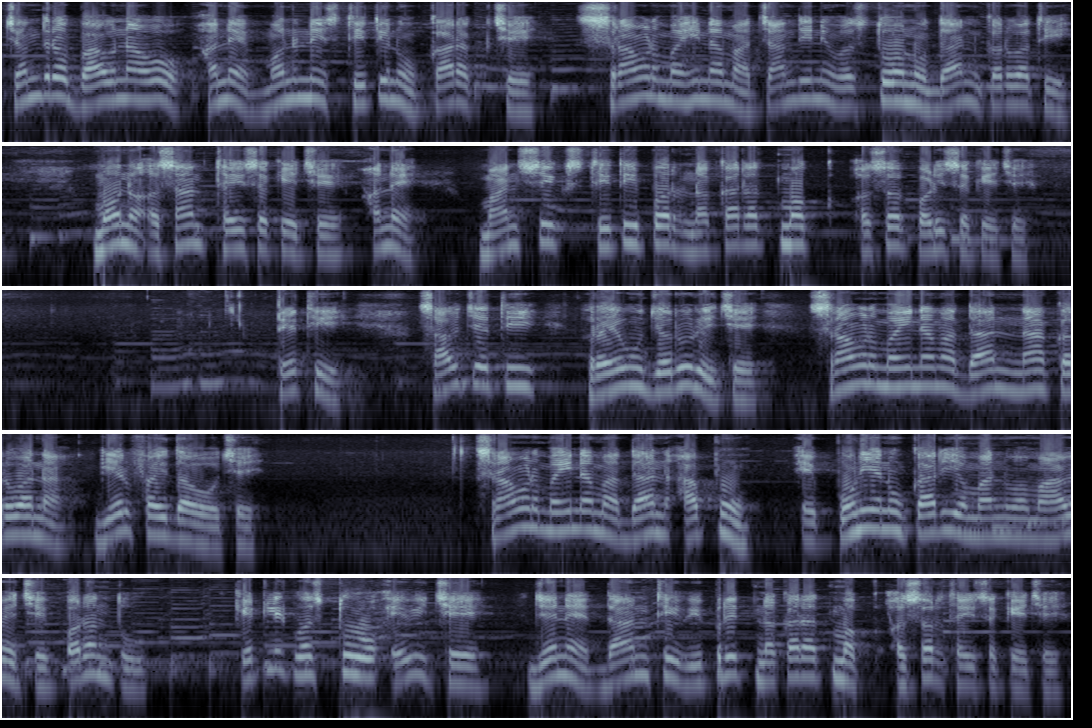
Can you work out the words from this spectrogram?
ચંદ્ર ભાવનાઓ અને મનની સ્થિતિનું કારક છે. શ્રાવણ મહિનામાં ચાંદીની વસ્તુઓનું દાન કરવાથી મન અશાંત થઈ શકે છે અને માનસિક સ્થિતિ પર નકારાત્મક અસર પડી શકે છે. તેથી સાવચેતી રહેવું જરૂરી છે. શ્રાવણ મહિનામાં દાન ના કરવાના ગેરફાયદાઓ છે. શ્રાવણ મહિનામાં દાન આપવું એ પુણ્યનું કાર્ય માનવામાં આવે છે, પરંતુ કેટલીક વસ્તુઓ એવી છે જેને દાનથી વિપરીત નકારાત્મક અસર થઈ શકે છે.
